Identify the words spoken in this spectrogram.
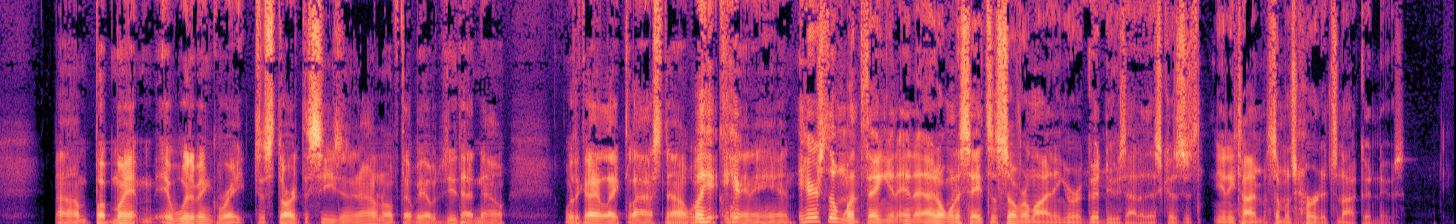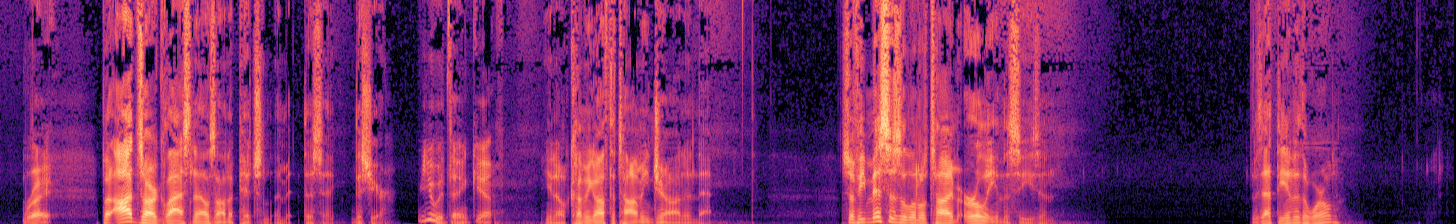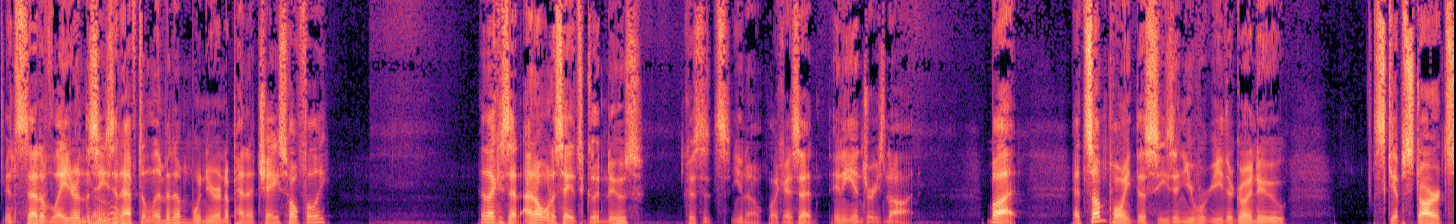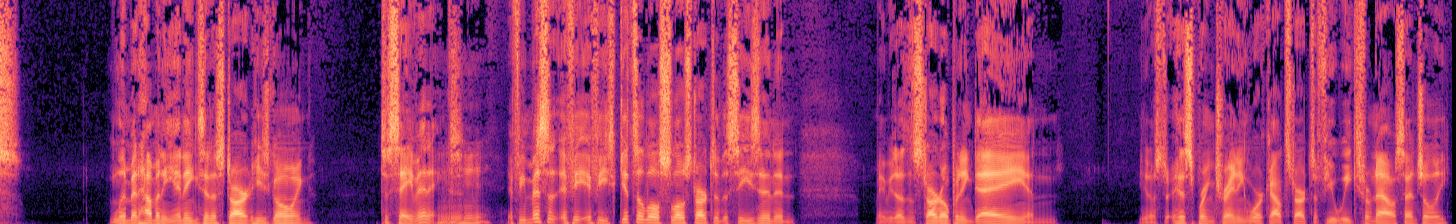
Um, but my, it would have been great to start the season, and I don't know if they'll be able to do that now with a guy like Glasnow with Well, he- here- Here's the one thing, and, and I don't want to say it's a silver lining or a good news out of this because anytime someone's hurt, it's not good news. Right. But odds are Glasnow's on a pitch limit this this year. You would think, yeah. You know, coming off the Tommy John and that. So if he misses a little time early in the season, is that the end of the world? Instead of later in the No. season, have to limit him when you're in a pennant chase, hopefully. And like I said, I don't want to say it's good news because it's you know, like I said, any injury's not. But at some point this season, you were either going to skip starts, limit how many innings in a start he's going to save innings. Mhm. If he misses, if he if he gets a little slow start to the season and maybe doesn't start opening day, and you know his spring training workout starts a few weeks from now, essentially,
